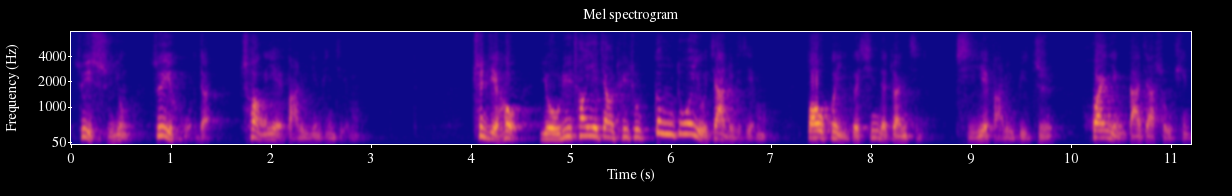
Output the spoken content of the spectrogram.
最实用、最火的创业法律音频节目。春节后，有利创业将推出更多有价值的节目，包括一个新的专辑《企业法律必知》，欢迎大家收听。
